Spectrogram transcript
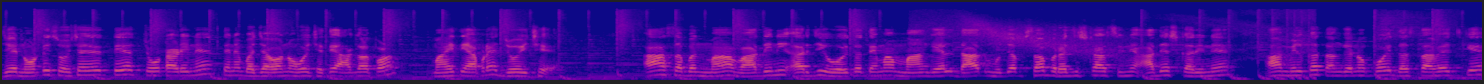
જે નોટિસ હોય છે તે ચોંટાડીને તેને બજાવવાનો હોય છે. તે આગળ પણ માહિતી આપણે જોઈ છે. આ સંબંધમાં વાદીની અરજી હોય તો તેમાં માંગેલ દાદ મુજબ સબ રજિસ્ટ્રારશ્રીને આદેશ કરીને આ મિલકત અંગેનો કોઈ દસ્તાવેજ કે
